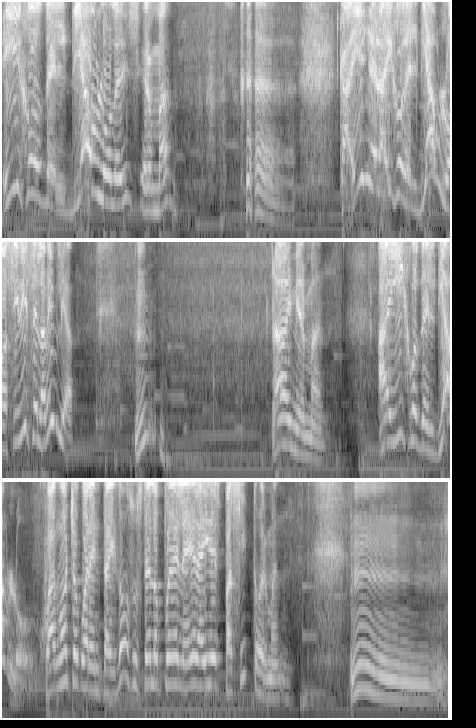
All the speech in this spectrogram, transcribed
hijos del diablo, le dice, hermano. Caín era hijo del diablo, así dice la Biblia. ¿Mm? Ay, mi hermano. Hay hijos del diablo. Juan 8:42, usted lo puede leer ahí despacito, hermano. Mm.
